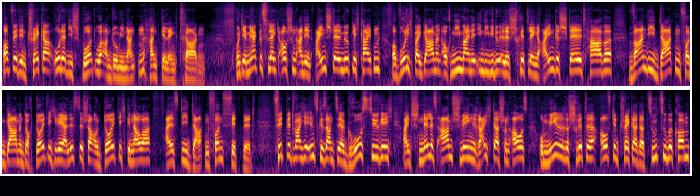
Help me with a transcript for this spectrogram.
ob wir den Tracker oder die Sportuhr am dominanten Handgelenk tragen. Und ihr merkt es vielleicht auch schon an den Einstellmöglichkeiten, obwohl ich bei Garmin auch nie meine individuelle Schrittlänge eingestellt habe, waren die Daten von Garmin doch deutlich realistischer und deutlich genauer als die Daten von Fitbit. Fitbit war hier insgesamt sehr großzügig. Ein schnelles Armschwingen reicht da schon aus, um mehrere Schritte auf dem Tracker dazu zu bekommen.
